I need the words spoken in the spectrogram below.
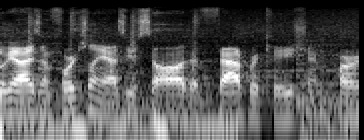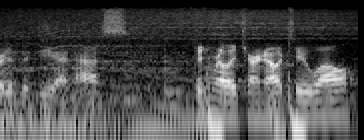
So guys, unfortunately, as you saw, the fabrication part of the DNS didn't really turn out too well.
